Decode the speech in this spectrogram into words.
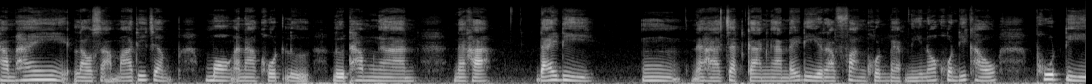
ทำให้เราสามารถที่จะมองอนาคตหรือหรือทำงานนะคะ ได้ดี อืมนะคะจัดการงานได้ดีรับฟังคนแบบนี้เนาะคนที่เขาพูดดี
